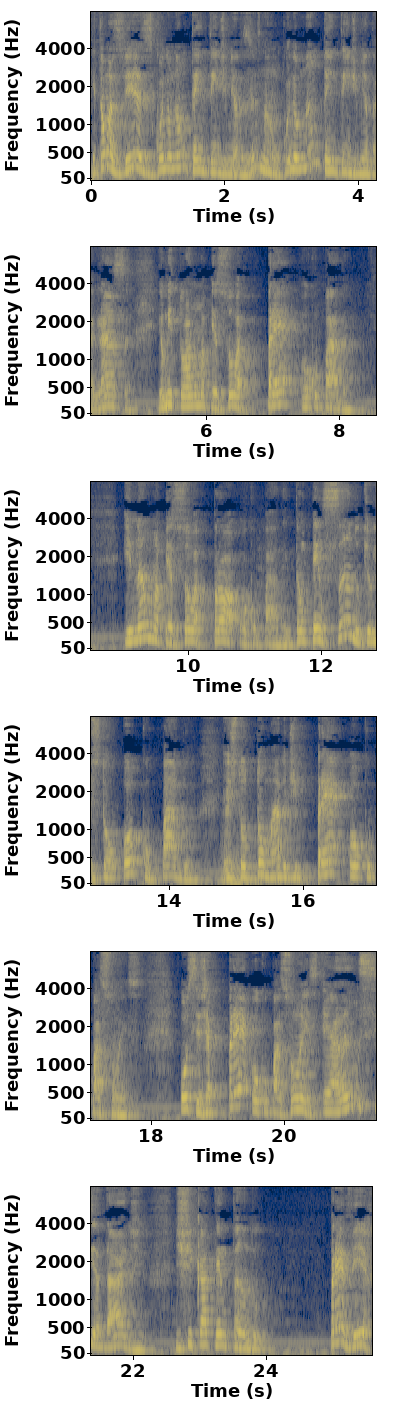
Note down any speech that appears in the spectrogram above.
Então, às vezes, quando eu não tenho entendimento, às vezes não, quando eu não tenho entendimento da graça, eu me torno uma pessoa pré-ocupada e não uma pessoa pró-ocupada. Então, pensando que eu estou ocupado, eu estou tomado de pré-ocupações. Ou seja, preocupações é a ansiedade de ficar tentando prever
